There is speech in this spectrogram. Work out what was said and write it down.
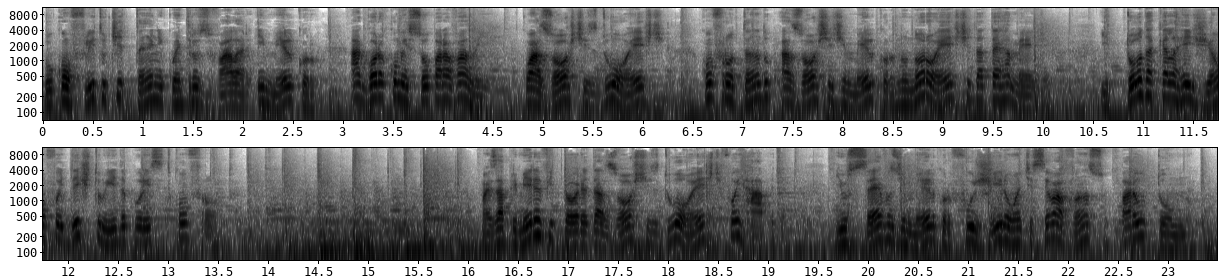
O conflito titânico entre os Valar e Melkor agora começou para valer, com as hostes do Oeste confrontando as hostes de Melkor no noroeste da Terra-média, e toda aquela região foi destruída por esse confronto. Mas a primeira vitória das hostes do Oeste foi rápida, e os servos de Melkor fugiram ante seu avanço para o túmulo.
